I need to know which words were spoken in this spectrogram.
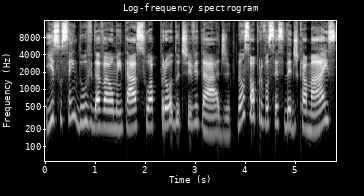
Isso, sem dúvida, vai aumentar a sua produtividade. Não só por você se dedicar mais,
